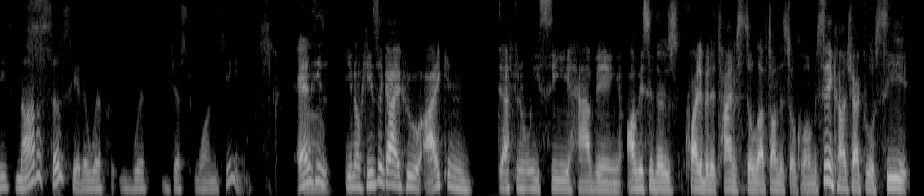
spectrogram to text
he's not associated with with just one team. And um, he's you know he's a guy who I can definitely see having. Obviously, there's quite a bit of time still left on this Oklahoma City contract. We'll see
